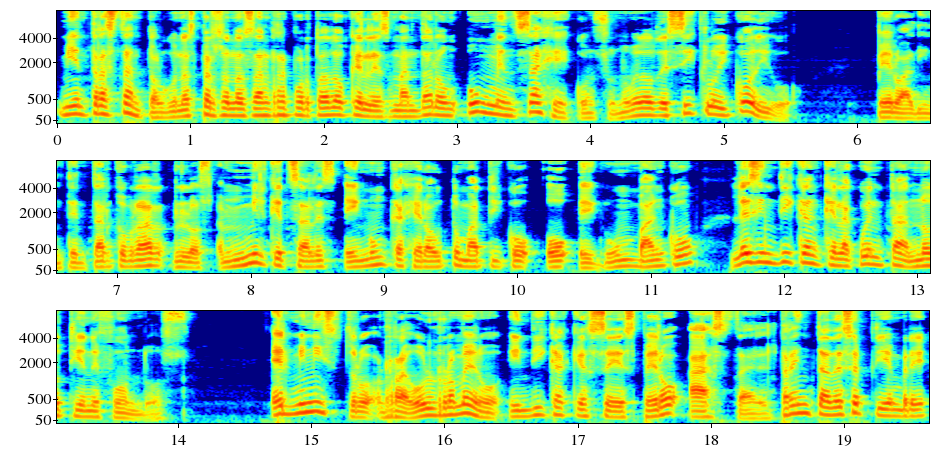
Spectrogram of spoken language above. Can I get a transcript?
Mientras tanto, algunas personas han reportado que les mandaron un mensaje con su número de ciclo y código, pero al intentar cobrar los mil quetzales en un cajero automático o en un banco, les indican que la cuenta no tiene fondos. El ministro Raúl Romero indica que se esperó hasta el 30 de septiembre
